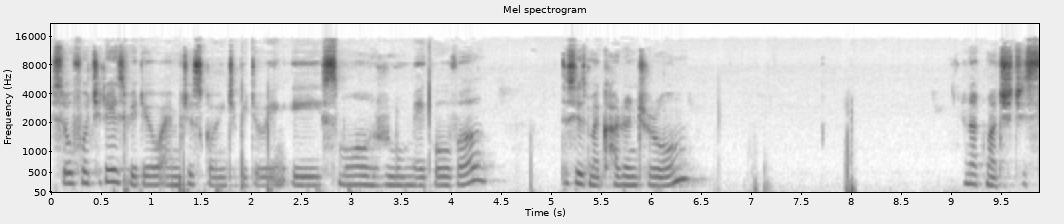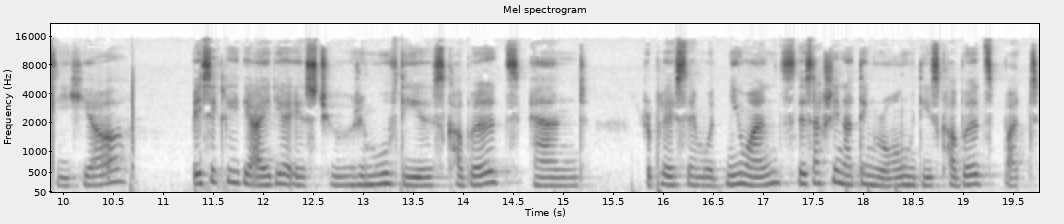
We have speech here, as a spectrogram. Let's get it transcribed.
So for today's video, I'm just going to be doing a small room makeover. This is my current room. Not much to see here. Basically, the idea is to remove these cupboards and replace them with new ones. There's actually nothing wrong with these cupboards, but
